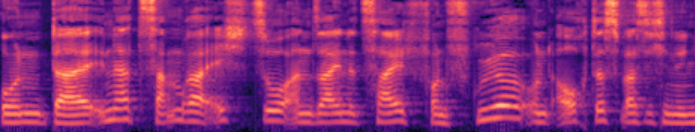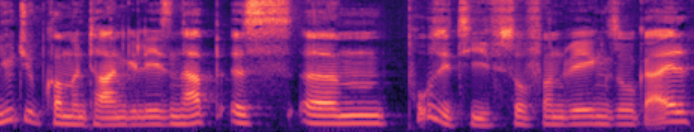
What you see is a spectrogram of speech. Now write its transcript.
Und da erinnert Samra echt so an seine Zeit von früher und auch das, was ich in den YouTube-Kommentaren gelesen habe, ist ähm, positiv. So von wegen so geil.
